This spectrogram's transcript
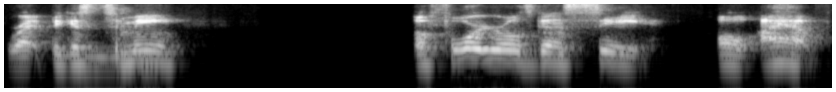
right? Because to Mhm. me, a four year old's gonna see, oh, I have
